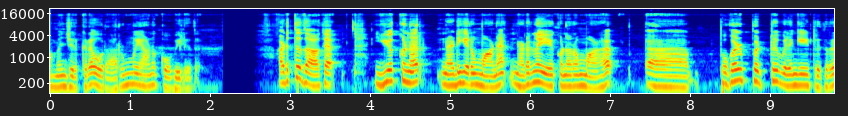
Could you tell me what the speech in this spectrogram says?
அமைஞ்சிருக்கிற ஒரு அருமையான கோவில் இது. அடுத்ததாக இயக்குனர் நடிகருமான நடன இயக்குனருமாக புகழ்பெற்று விளங்கிட்டு இருக்கிற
